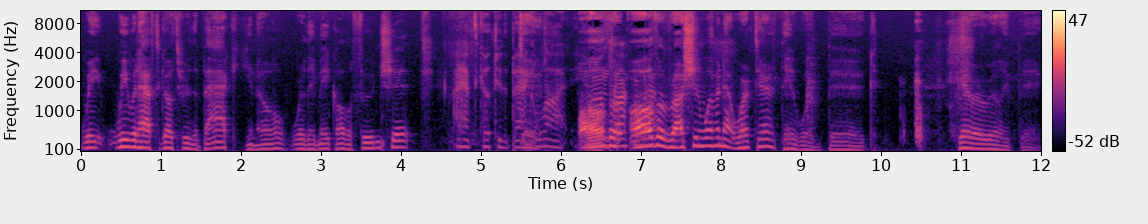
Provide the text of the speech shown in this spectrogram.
we we would have to go through the back, you know, where they make all the food and shit. I have to go through the back a lot. You all the all about? the Russian women that worked there, they were big. They were really big,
